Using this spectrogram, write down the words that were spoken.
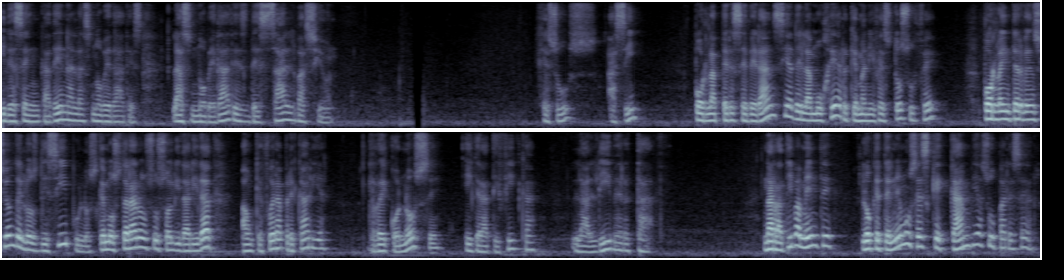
y desencadena las novedades, las novedades de salvación. Jesús, así, por la perseverancia de la mujer que manifestó su fe, por la intervención de los discípulos que mostraron su solidaridad, aunque fuera precaria, reconoce y gratifica la libertad. Narrativamente, lo que tenemos es que cambia su parecer.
